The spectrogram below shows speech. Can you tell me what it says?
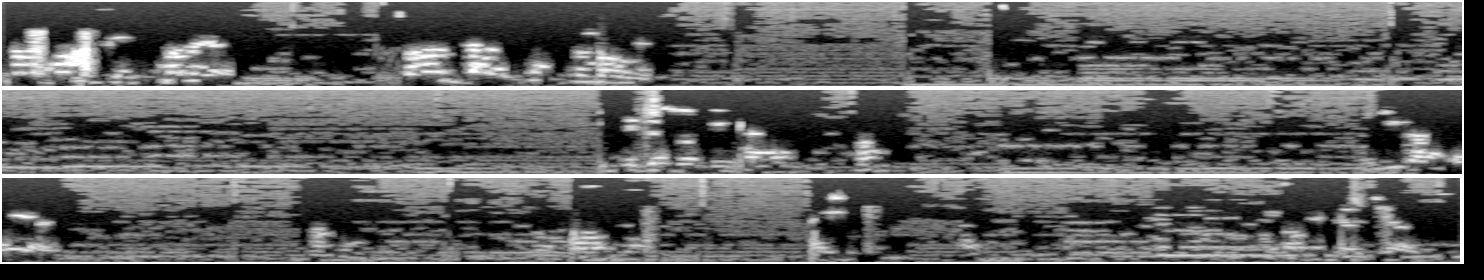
John Hopkins, come in. John's got a testimony. Good looking guy. Huh? You got hair. No jokes.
